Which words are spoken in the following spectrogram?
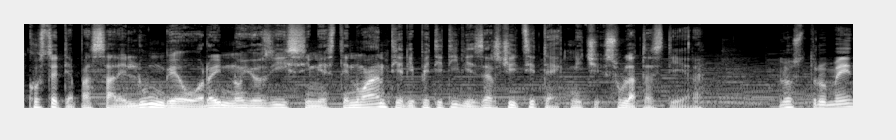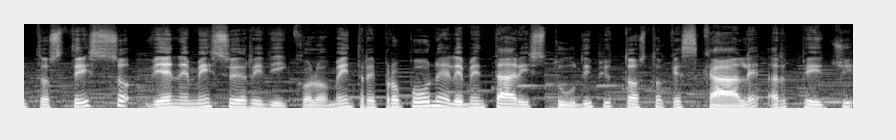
costretti a passare lunghe ore in noiosissimi, estenuanti e ripetitivi esercizi tecnici sulla tastiera. Lo strumento stesso viene messo in ridicolo mentre propone elementari studi piuttosto che scale, arpeggi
